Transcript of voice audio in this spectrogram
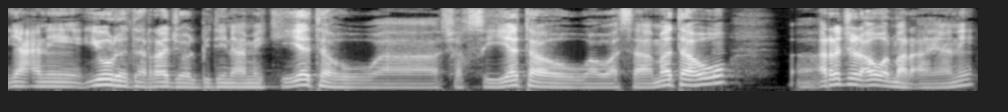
يعني يولد الرجل بديناميكيته وشخصيته ووسامته. الرجل أو المرأة يعني.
